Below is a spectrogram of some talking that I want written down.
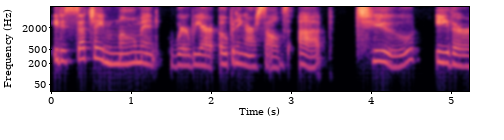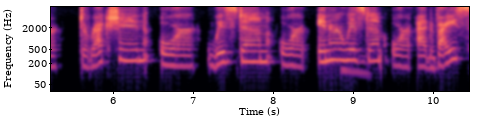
It is such a moment where we are opening ourselves up to either direction or wisdom or inner mm-hmm. wisdom or advice.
